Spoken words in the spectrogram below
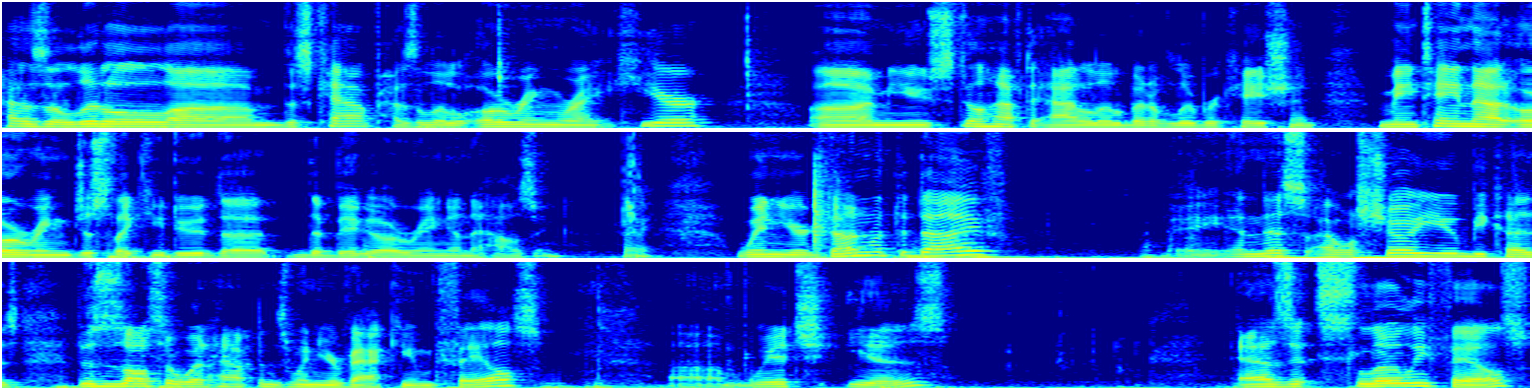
has a little. Um, this cap has a little O-ring right here. Um, you still have to add a little bit of lubrication. Maintain that O-ring just like you do the, the big O-ring in the housing. Okay. When you're done with the dive, okay, and this I will show you because this is also what happens when your vacuum fails, um, which is as it slowly fails,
